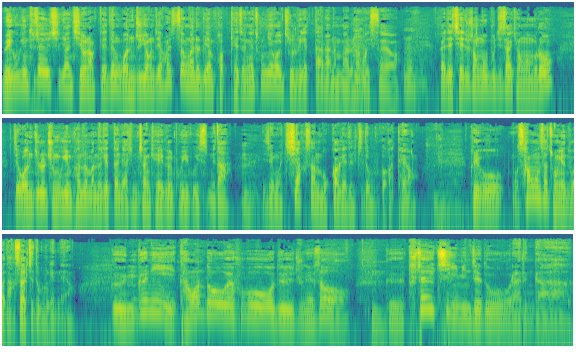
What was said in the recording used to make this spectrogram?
외국인 투자 유치를 위한 지원 확대 등 원주 경제 활성화를 위한 법 개정에 총력을 기울이겠다라는 말을 하고 있어요. 그러니까 이제 제주 정무부지사 경험으로 이제 원주를 중국인 판으로 만들겠다는 야심찬 계획을 보이고 있습니다. 음. 이제 뭐 치악산 못 가게 될지도 모를 것 같아요. 그리고 뭐 상원사 종에 누가 낙서할지도 모르겠네요. 그 은근히 강원도의 후보들 중에서 그 투자유치 이민제도라든가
